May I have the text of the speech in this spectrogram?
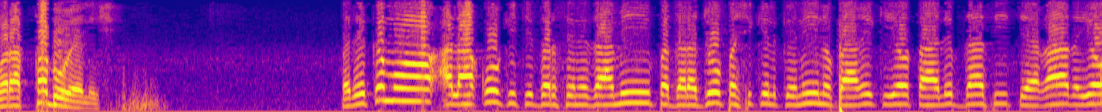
مرتب ویل شي په دې کوم علاقو کې چې درس نظامی په درجو په شکل کې نه نو پاره کې یو طالب داسي چې هغه د یو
